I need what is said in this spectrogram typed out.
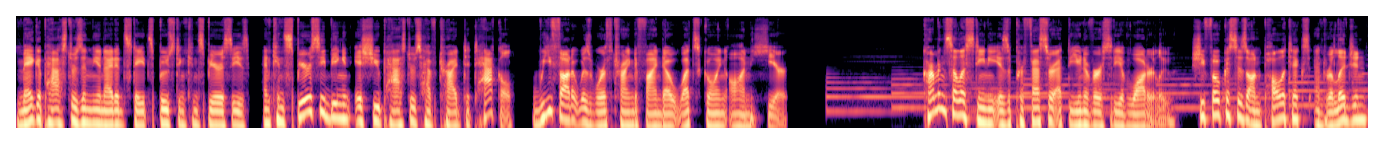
mega pastors in the United States boosting conspiracies, and conspiracy being an issue pastors have tried to tackle, we thought it was worth trying to find out what's going on here. Carmen Celestini is a professor at the University of Waterloo. She focuses on politics and religion,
